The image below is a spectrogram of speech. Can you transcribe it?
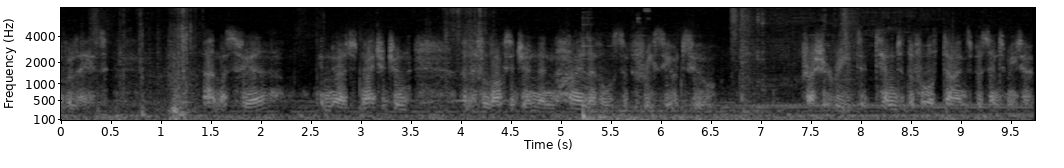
overlays. Atmosphere, inert nitrogen, a little oxygen, and high levels of free CO2. Pressure reads at 10 to the fourth dynes per centimeter.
